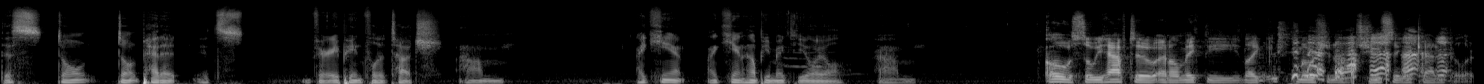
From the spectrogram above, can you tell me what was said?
this don't don't pet it. It's very painful to touch. Um, I can't I can't help you make the oil. Um, Oh, so we have to, and I'll make the like motion of juicing a caterpillar.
